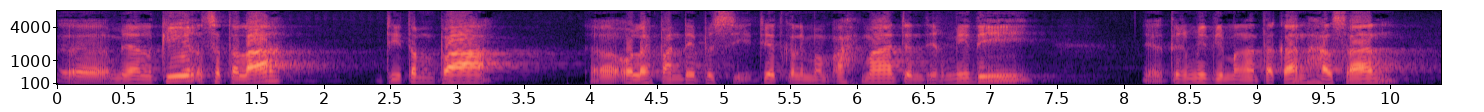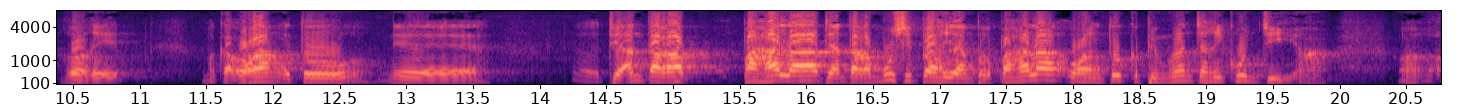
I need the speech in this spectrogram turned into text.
e, menalkir setelah ditempa e, oleh pandai besi. Dia Imam Ahmad dan Tirmidzi. Ya, mengatakan Hasan Gharib. Maka orang itu ya, di antara pahala, di antara musibah yang berpahala, orang itu kebingungan cari kunci. Ah oh,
